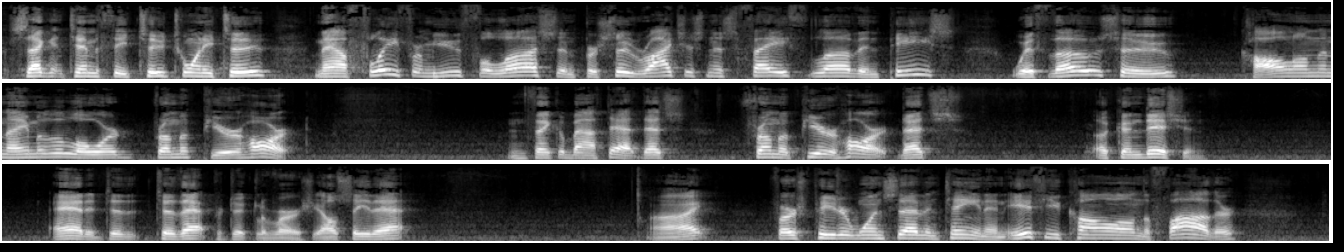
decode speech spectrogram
2 Timothy 2:22 now flee from youthful lusts and pursue righteousness, faith, love, and peace with those who call on the name of the Lord from a pure heart. And think about that. That's from a pure heart, that's a condition added to, to that particular verse. Y'all see that? All right. 1 Peter 1:17 and if you call on the Father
